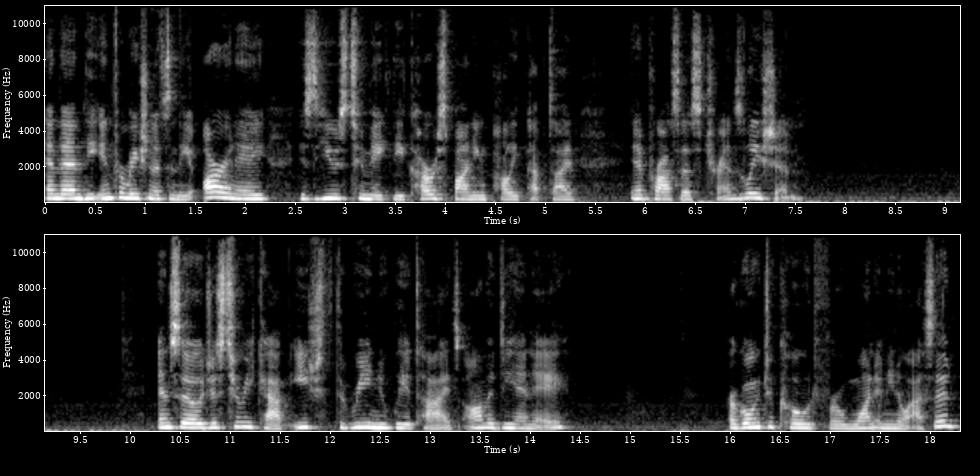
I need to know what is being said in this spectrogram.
And then the information that's in the RNA is used to make the corresponding polypeptide in a process translation. And so, just to recap, each three nucleotides on the DNA are going to code for one amino acid.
